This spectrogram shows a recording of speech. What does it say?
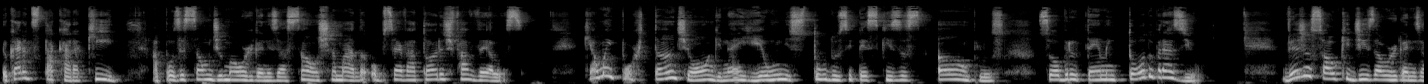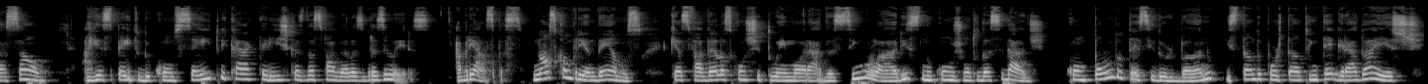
Eu quero destacar aqui a posição de uma organização chamada Observatório de Favelas, que é uma importante ONG né, e reúne estudos e pesquisas amplos sobre o tema em todo o Brasil. Veja só o que diz a organização a respeito do conceito e características das favelas brasileiras. Abre aspas. Nós compreendemos que as favelas constituem moradas singulares no conjunto da cidade, compondo o tecido urbano, estando, portanto, integrado a este,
